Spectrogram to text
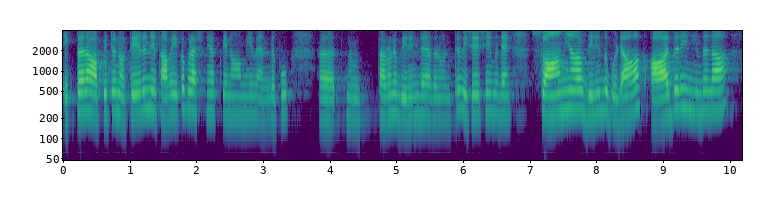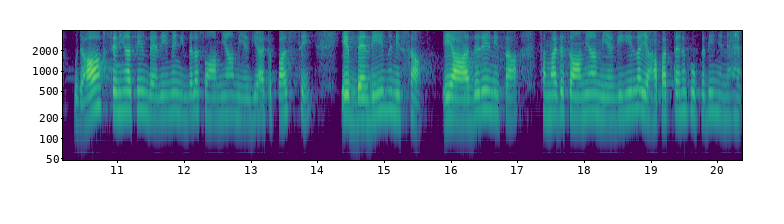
එක්තරා අපිට නොතේරෙන්නේ තව එක ප්‍රශ්නයක් වෙනවා මේ වැඳපු තරුණ බිරින්දෑවරුන්ට විශේෂයෙන්ම දැන් ස්වාමියා බිරිඳ ගොඩාක් ආදරෙන් ඉඳලා ගොඩාක් සෙනෙහසින් බැඳීමෙන් ඉඳලා ස්වාමියා මිය ගියාට පස්සේ ඒ බැඳීම නිසා ඒ ආදරය නිසා සමහරට ස්වාමියා මිය ගිහිල්ලා යහපත් තැනක උපදින්නේ නැහැ.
